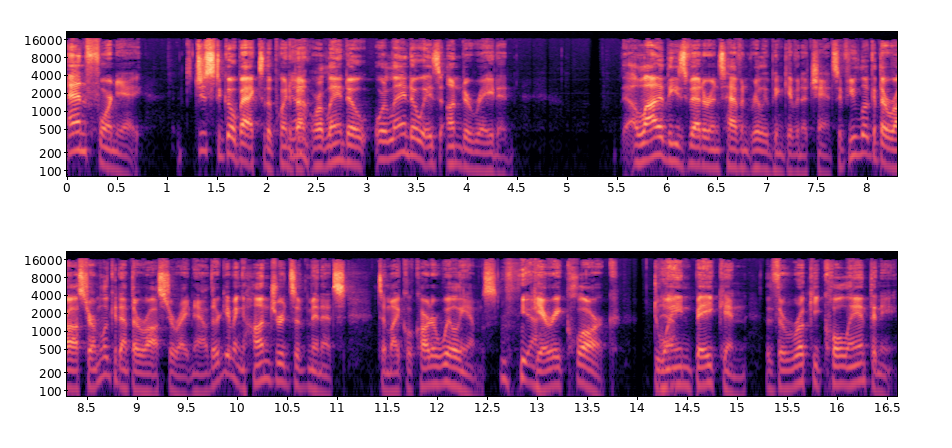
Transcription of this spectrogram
and Fournier. Just to go back to the point Yeah. about Orlando, Orlando is underrated. A lot of these veterans haven't really been given a chance. If you look at their roster, I'm looking at their roster right now. They're giving hundreds of minutes to Michael Carter Williams, Yeah. Gary Clark, Dwayne Bacon, the rookie Cole Anthony.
